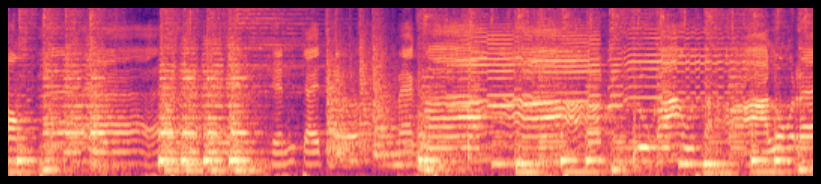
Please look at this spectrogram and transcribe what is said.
องแห็นใจเธอแม่ค้าลูกค้าอุตส่าห์ลงแรง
